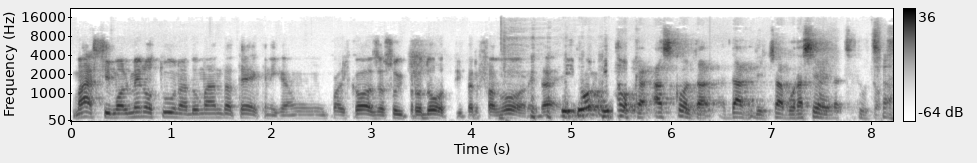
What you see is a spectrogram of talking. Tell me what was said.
Massimo, almeno tu una domanda tecnica, un qualcosa sui prodotti, per favore. Dai. mi, to- mi, tocca, ascolta Davide, ciao, buonasera innanzitutto. Ciao.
